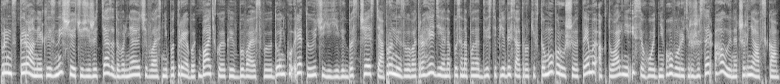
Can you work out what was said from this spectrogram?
Принц тиран, який знищує чужі життя, задовольняючи власні потреби. Батько, який вбиває свою доньку, рятуючи її від безчестя. Пронизлива трагедія, написана понад 250 років тому, порушує теми актуальні і сьогодні, говорить режисер Галина Чернявська.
